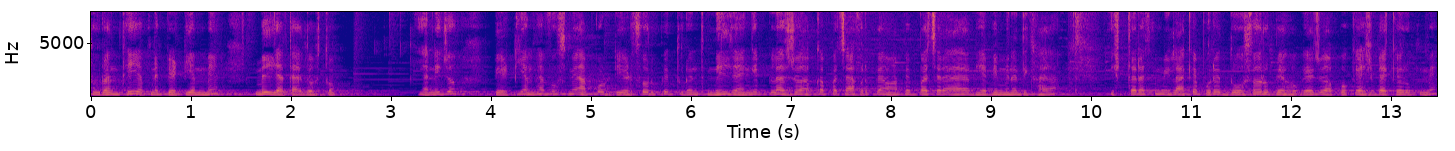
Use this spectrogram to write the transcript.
तुरंत ही अपने पेटीएम में मिल जाता है दोस्तों। यानी जो पेटीएम है वो उसमें आपको डेढ़ सौ रुपये तुरंत मिल जाएँगे, प्लस जो आपका पचास रुपये वहाँ पर बच रहा है, अभी अभी मैंने दिखाया, इस तरह से मिला के पूरे दो सौ रुपये हो गए जो आपको कैशबैक के रूप में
